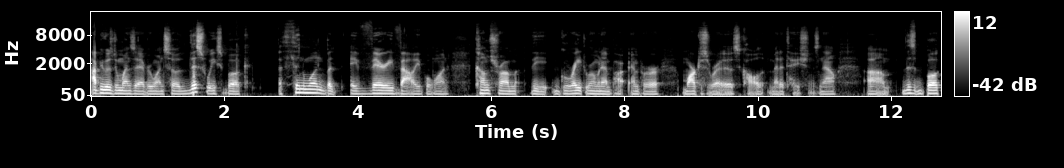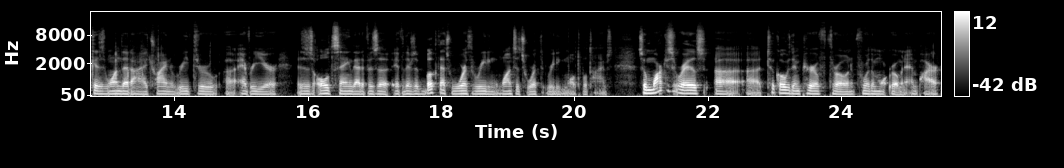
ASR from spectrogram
Happy Wisdom Wednesday, everyone. So, this week's book, a thin one, but a very valuable one, comes from the great Roman Emperor Marcus Aurelius called Meditations. Now, um, this book is one that I try and read through uh, every year. There's this old saying that if a, if there's a book that's worth reading once, it's worth reading multiple times. So Marcus Aurelius uh, uh, took over the imperial throne for the Roman Empire,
